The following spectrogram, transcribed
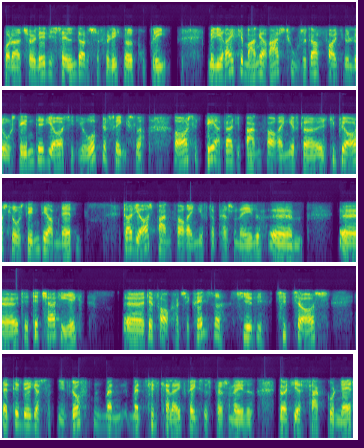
Hvor der er toilet i cellen, der er det selvfølgelig ikke noget problem. Men i rigtig mange resthuse, der er folk jo låst inde. Det er de også i de åbne fængsler. Og også der, der er de bange for at ringe efter... Øh, de bliver også låst inde der om natten. Der er de også bange for at ringe efter personalet. Øh, øh, det, det tør de ikke. Øh, det får konsekvenser, siger de tit til os, at det ligger sådan i luften. Man, man tilkalder ikke fængselspersonalet, når de har sagt godnat.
